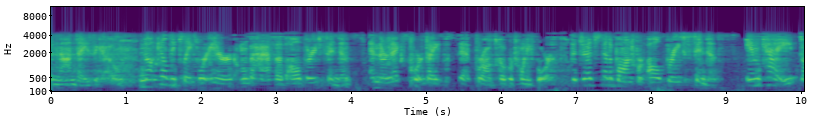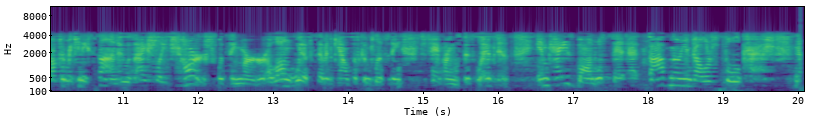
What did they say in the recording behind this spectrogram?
409 days ago. Not guilty pleas were entered on behalf of all three defendants, and their next court date was set for October 24th. The judge set a bond for all three defendants. MK, Dr. McKinney's son, who was actually charged with the murder, along with seven counts of complicity to tampering with physical evidence, MK's bond was set at $5 million full cash. Now,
